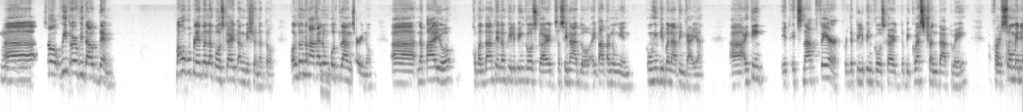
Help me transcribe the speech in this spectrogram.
Mm-hmm. Uh, so, with or without them, makukumpleto ng Coast Guard ang mission na to. Although nakakalungkot lang, sir, no? Uh, na tayo, komandante ng Philippine Coast Guard sa Senado ay tatanungin kung hindi ba natin kaya. Uh, I think it, it's not fair for the Philippine Coast Guard to be questioned that way. For so many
